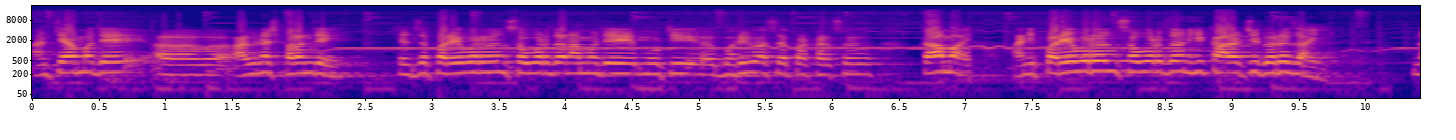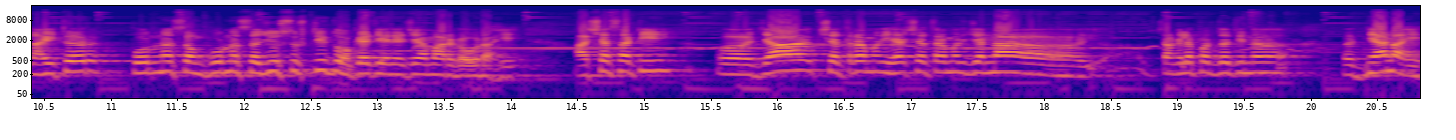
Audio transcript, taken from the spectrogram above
आणि त्यामध्ये अविनाश फरांदे यांचं पर्यावरण संवर्धनामध्ये मोठी भरीव असं प्रकारचं काम आहे. आणि पर्यावरण संवर्धन ही काळाची गरज आहे. नाहीतर पूर्ण संपूर्ण सजीवसृष्टी धोक्यात येण्याच्या मार्गावर आहे. अशासाठी ज्या क्षेत्रामध्ये ह्या क्षेत्रामध्ये ज्यांना चांगल्या पद्धतीनं ज्ञान आहे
